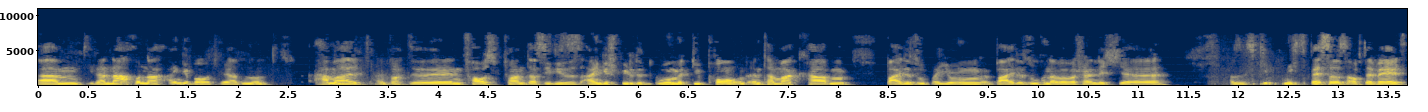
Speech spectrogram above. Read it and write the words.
ähm, die dann nach und nach eingebaut werden und haben halt einfach den Faustpfand, dass sie dieses eingespielte Duo mit Dupont und Entamac haben. Beide super jung, beide suchen aber wahrscheinlich, äh, also es gibt nichts Besseres auf der Welt.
